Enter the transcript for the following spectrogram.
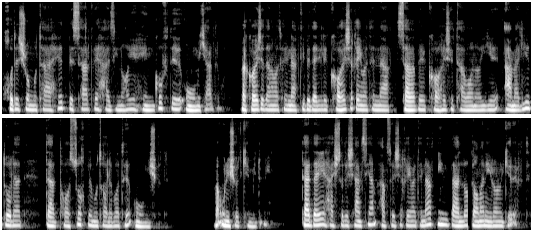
خودش رو متعهد به صرف هزینه های هنگفت عمومی کرده بود و کاهش درآمدهای نفتی به دلیل کاهش قیمت نفت سبب کاهش توانایی عملی دولت در پاسخ به مطالبات عمومی شد و اونی شد که می‌دونیم. در دهه 80 شمسی هم افزایش قیمت نفت این بلا دامن ایران رو گرفت.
